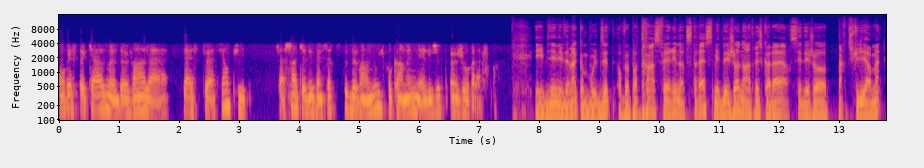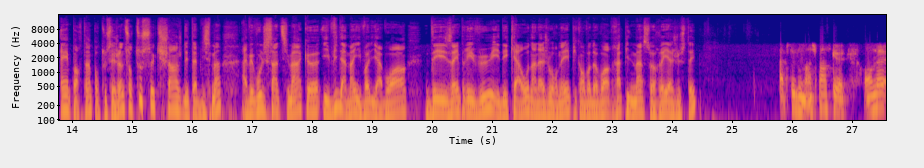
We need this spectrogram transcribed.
on, reste calme devant la, la situation. Puis, sachant qu'il y a des incertitudes devant nous, il faut quand même y aller juste un jour à la fois. Et bien évidemment, comme vous le dites, on veut pas transférer notre stress, mais déjà dans l'entrée scolaire, c'est déjà particulièrement important pour tous ces jeunes, surtout ceux qui changent d'établissement. Avez-vous le sentiment que, évidemment, il va y avoir des imprévus et des chaos dans la journée, puis qu'on va devoir rapidement se réajuster? Absolument. Je pense que on a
